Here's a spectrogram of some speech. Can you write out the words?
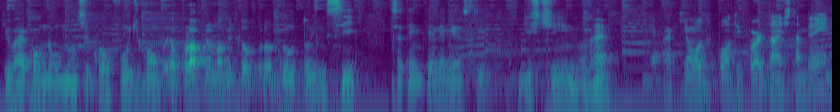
que vai com, não, não, se confunde com o próprio nome do produto em si. Você tem que ter elementos que distinguam, né? É, aqui um outro ponto importante também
